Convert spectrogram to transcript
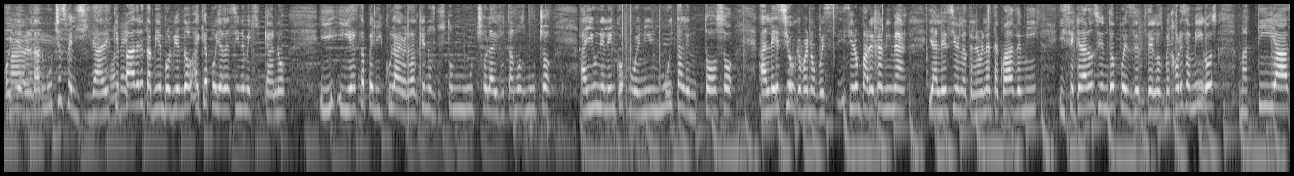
Oye, de verdad, muchas felicidades. Qué padre también volviendo. Hay que apoyar al cine mexicano. Y, y esta película, de verdad que nos gustó mucho, la disfrutamos mucho. Hay un elenco juvenil muy talentoso. Alessio, que bueno, pues hicieron pareja Nina y Alessio en la telenovela ¿Te acuerdas de mí? Y se quedaron siendo pues de, de los mejores amigos. Matías,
